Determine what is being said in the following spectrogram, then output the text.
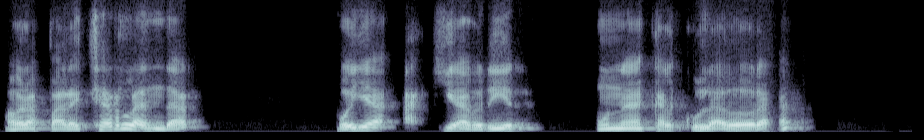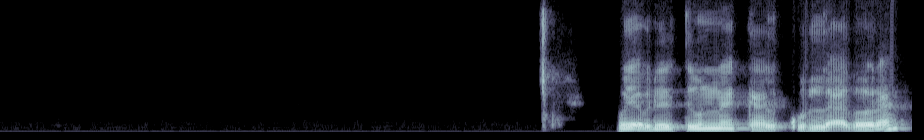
Ahora, para echarla a andar, voy a aquí abrir una calculadora. Voy a abrirte una calculadora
